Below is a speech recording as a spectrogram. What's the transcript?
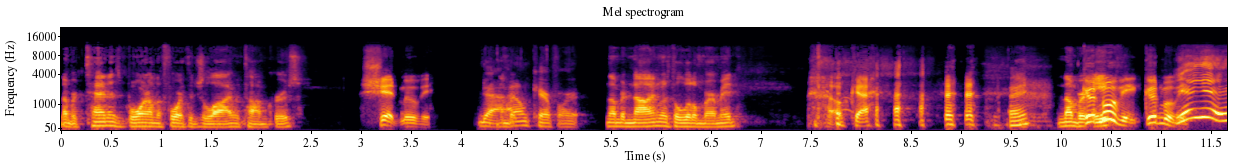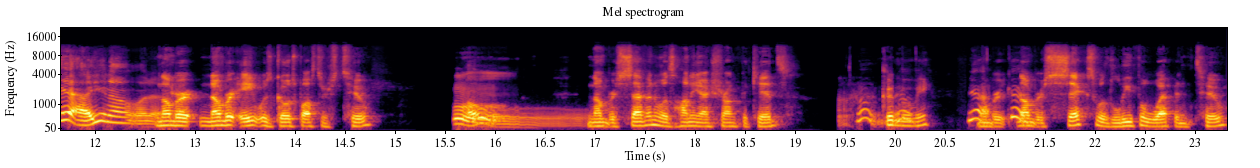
Number 10 is Born on the 4th of July with Tom Cruise. Shit movie. Yeah, I don't care for it. Number 9 was The Little Mermaid. Okay. Okay. Number Good eight, movie. Good movie. Yeah, yeah, yeah. You know. Whatever. Number number 8 was Ghostbusters 2. Ooh. Oh. Number 7 was Honey I Shrunk the Kids. Oh, oh, Good yeah, movie. Yeah. number good. number 6 was Lethal Weapon 2.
